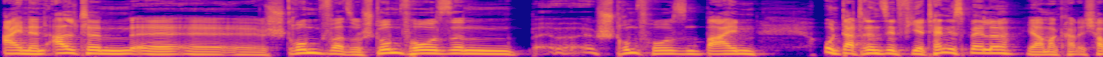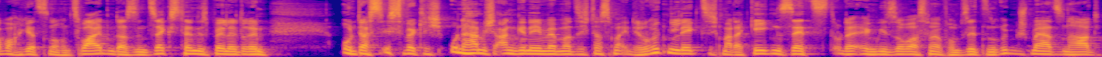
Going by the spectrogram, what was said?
einen alten äh, äh, Strumpf, also Strumpfhosen, äh, Strumpfhosenbein und da drin sind vier Tennisbälle. Ja, man kann, ich habe auch jetzt noch einen zweiten, da sind sechs Tennisbälle drin. Und das ist wirklich unheimlich angenehm, wenn man sich das mal in den Rücken legt, sich mal dagegen setzt oder irgendwie sowas, wenn man vom Sitzen Rückenschmerzen hat.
